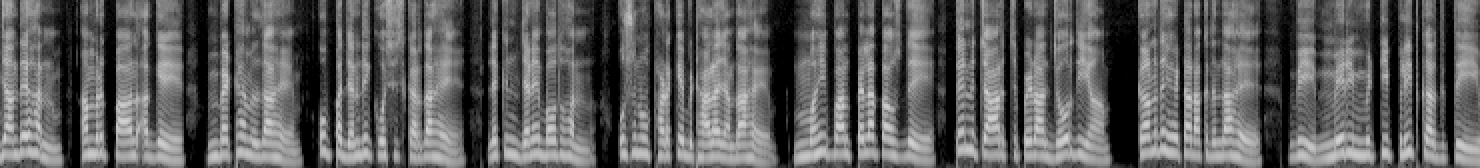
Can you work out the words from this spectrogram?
ਜਾਂਦੇ ਹਨ, ਅੰਮ੍ਰਿਤਪਾਲ ਅੱਗੇ ਬੈਠਾ ਮਿਲਦਾ ਹੈ। ਉਹ ਭੱਜਣ ਦੀ ਕੋਸ਼ਿਸ਼ ਕਰਦਾ ਹੈ, ਲੇਕਿਨ ਜਣੇ ਬਹੁਤ ਹਨ। ਉਸ ਨੂੰ ਫੜ ਕੇ ਬਿਠਾ ਲਿਆ ਜਾਂਦਾ ਹੈ। ਮਹੀਪਾਲ ਪਹਿਲਾਂ ਤਾਂ ਉਸ ਦੇ ਤਿੰਨ ਚਾਰ ਚਪੇੜਾਂ ਜ਼ੋਰ ਦੀਆਂ ਕੰਨ ਦੇ ਹੇਠਾਂ ਰੱਖ ਦਿੰਦਾ ਹੈ ਵੀ ਮੇਰੀ ਮਿੱਟੀ ਪਲੀਤ ਕਰ ਦਿੱਤੀ।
